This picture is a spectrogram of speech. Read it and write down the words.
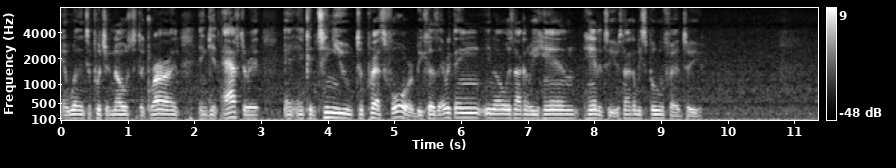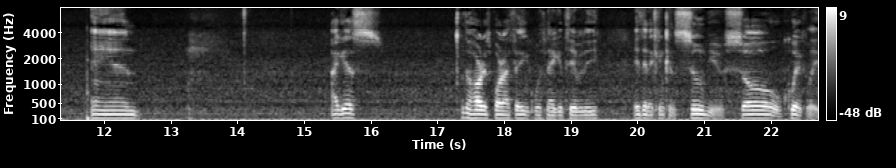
and willing to put your nose to the grind and get after it and, and continue to press forward because everything you know is not going to be hand handed to you. It's not going to be spoon fed to you. And i guess the hardest part i think with negativity is that it can consume you so quickly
